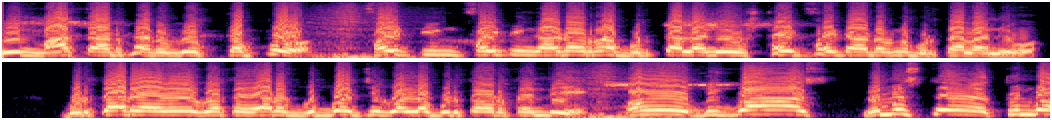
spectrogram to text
ನೀನ್ ಮಾತಾಡ್ತಾ ಇರೋದು ತಪ್ಪು. ಫೈಟಿಂಗ್ ಫೈಟಿಂಗ್ ಆಡೋರ್ನ ಬಿಡ್ತಾ ಇಲ್ಲ ನೀವು ಸ್ಟ್ರೈಟ್ ಫೈಟ್ ಆಡೋರ್ನ ಬಿಡ್ತಾ ಇಲ್ಲ ನೀವು. ಬಿಡ್ತಾರೆ ಗೊತ್ತಾ ಯಾರೋ ಗುಬ್ಬಚ್ಚಿಗಳನ್ನ ಬಿಡ್ತಾವ್ರ ತಂದಿ. ಓ ಬಿಗ್ ಬಾಸ್ ನಮಸ್ತೆ ತುಂಬಾ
